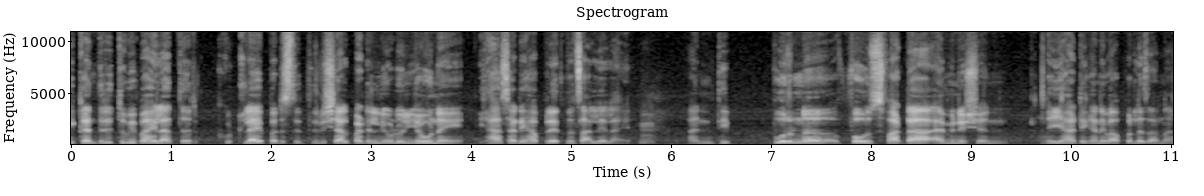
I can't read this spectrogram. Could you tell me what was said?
एकंदरीत तुम्ही पाहिला तर कुठल्याही परिस्थितीत विशाल पाटील निवडून येऊ नये ह्यासाठी हा प्रयत्न चाललेला आहे. आणि ती पूर्ण फौज फाटा ॲम्युनिशन हे ह्या ठिकाणी वापरलं जाणार.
